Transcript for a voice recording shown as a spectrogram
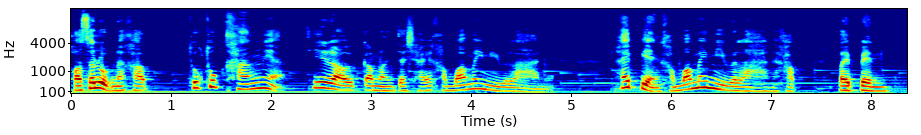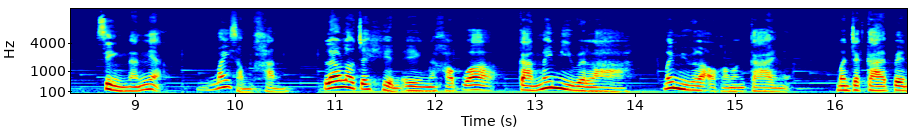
ขอสรุปนะครับ ทุกๆ ครั้งเนี่ยที่เรากำลังจะใช้คำว่าไม่มีเวลาเนี่ยให้เปลี่ยนคำว่าไม่มีเวลานะครับ ไปเป็นสิ่งนั้นเนี่ยไม่สำคัญ แล้วเราจะเห็นเองนะครับว่าการไม่มีเวลาไม่มีเวลาออกกำลังกายเนี่ยมันจะกลายเป็น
